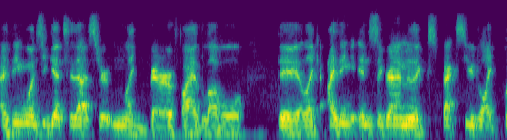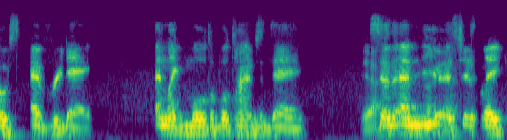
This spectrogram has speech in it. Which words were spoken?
i think once you get to that certain like verified level they like i think instagram expects you to like post every day and like multiple times a day Yeah. So then you, yeah. it's just like,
